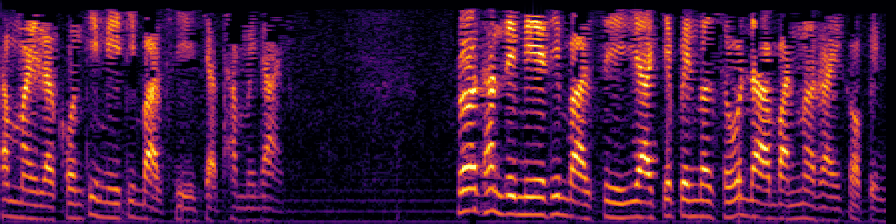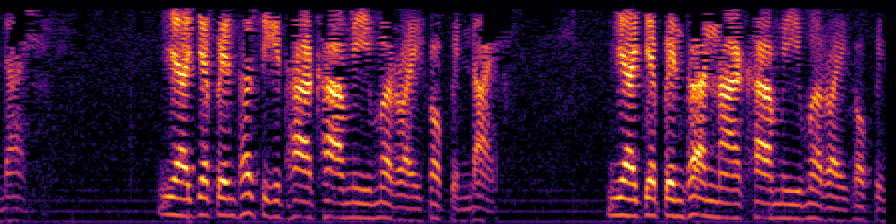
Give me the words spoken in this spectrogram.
ทำไมล่ะคนที่มีที่บาทสี่จะทำไม่ได้ เพราะท่านที่มีที่บาทสี่อยากจะเป็นพระโสดาบันเมื่อไรก็เป็นได้ อยากจะเป็นพระสิกทาคามีเมื่อไรก็เป็นได้ อยากจะเป็นพระอนาคามีเมื่อไรก็เป็น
